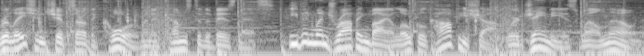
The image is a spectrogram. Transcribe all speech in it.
Relationships are the core when it comes to the business, even when dropping by a local coffee shop where Jamie is well known.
